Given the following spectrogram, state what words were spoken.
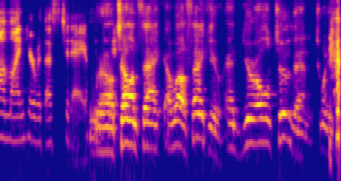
online here with us today. Well, tell him thank, uh, well, thank you. And you're old too then, 20.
